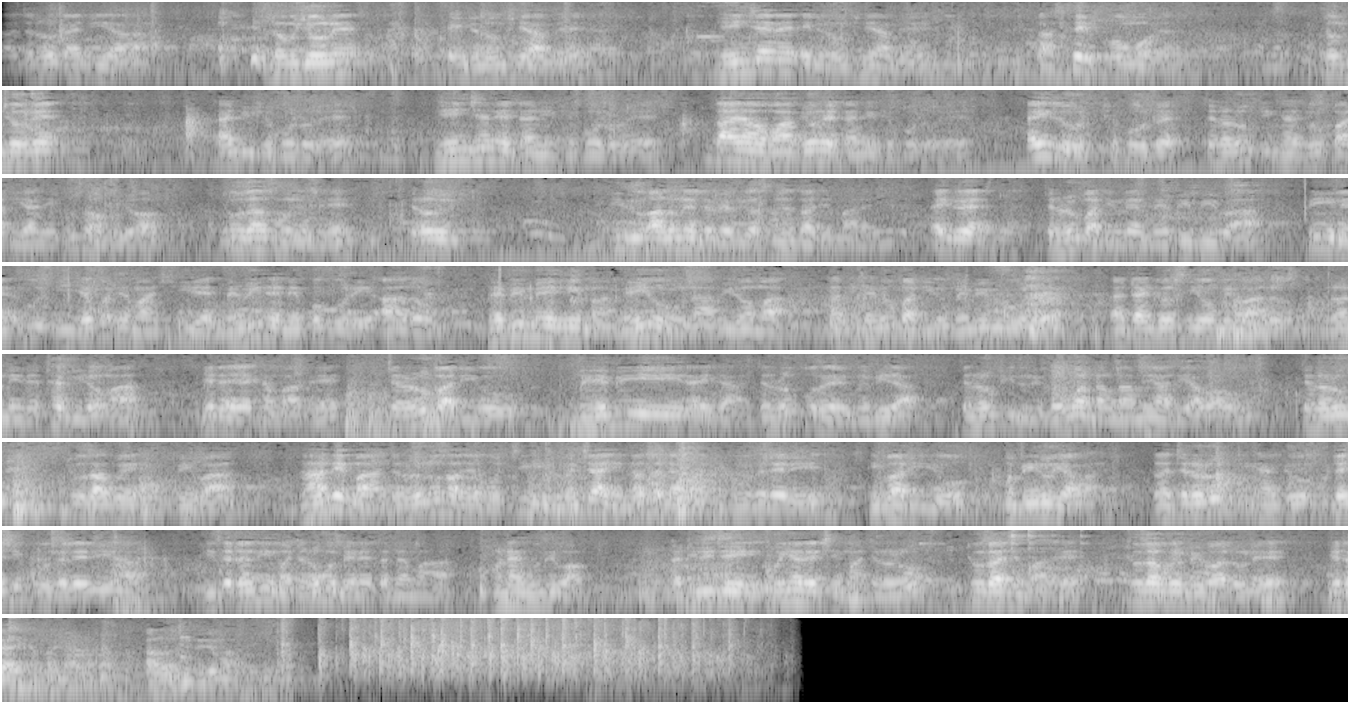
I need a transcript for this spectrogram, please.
ကျွန်တော်တို့တိုင်းပြည်ကလုံခြုံတဲ့အိမ်တစ်လုံးဖြစ်ရမယ်ငြိမ်းချမ်းတဲ့အိမ်တစ်လုံးဖြစ်ရမယ်ဒါ safe home ပေါ့ဗျာလုံခြုံတဲ့တိုင်းပြည်ဖြစ်ဖို့လိုတယ်ငြိမ်းချမ်းတဲ့တိုင်းပြည်ဖြစ်ဖို့လိုတယ်တာယာဝါပြောတဲ့တိုင်းပြည်ဖြစ်ဖို့လိုတယ်အဲ့လိုဖြစ်ဖို့အတွက်ကျွန်တော်တို့ပြည်ခိုင်ကျိုးပါတီကနေဥဆောင်ပြီးတော့ကြိုးစားဆောင်ရွက်မယ်ကျွန်တော်တို့ပြည် သူအလုံးနဲ့လွယ်လွယ်ပြီးတော့ဆောင်ရွက်သွားခြင်းပါတယ်။အဲ့ဒီအတွက်ကျွန်တော်တို့ပါတီကိုလည်းမဲပြီးပြီးပါပြီးရင်လည်းအခုဒီရက်ွက်ထဲမှာရှိတဲ့မဲပြီးနေတဲ့ပုံကိုယ်တွေအားလုံးမဲပြီးမဲနေ့မှာမဲယုံလာပြီးတော့မှဒါဒီကျွန်တော်ပါတီကိုမဲပြီးဖို့လည်းတိုင်တွန်းစီယုံပြီးပါလို့ကျွန်တော်အနေနဲ့ထပ်ပြီးတော့မှပြည့်တဲ့ရက်ခံပါမယ်။ကျွန်တော်တို့ပါတီကိုမဲပြီးလိုက်တာကျွန်တော်တို့ကိုယ်တိုင်မဲပြီးတာကျွန်တော်တို့ပြည်သူတွေလုံးဝနောင်တမရသေးရပါဘူး။ကျွန်တော်တို့စူးစမ်းခွင့်ပေးပါ။ ငါးနှစ်မှာကျွန်တော်တို့လုံဆောင်ချက်ကိုကြည့်ပြီးမကြိုက်ရင်နောက်သက်တမ်းမှာဒီကိုယ်စားလှယ်တွေဒီပါတီကိုမပြီးလို့ရပါတယ်။အဲ့တော့ကျွန်တော်တို့ဒီခံကျိုးလက်ရှိကိုယ်စားလှယ်တွေဟာဒီသက်တမ်းนี้မှာကျွန်တော်တို့ဝင်ပြတဲ့သက်တမ်းမှာမနိုင်ဘူးသေးပါဘူး။အဲ့ဒီဒီချိန်ဝင်ရတဲ့အချိန်မှာကျွန်တော်တို့စူးစမ်းချင်ပါတယ်။စူးစမ်းခွင့်ပေးပါလို့လည်းမြစ်တာခံပါတယ်။အားလုံးကျေးဇူးတင်ပါတယ်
